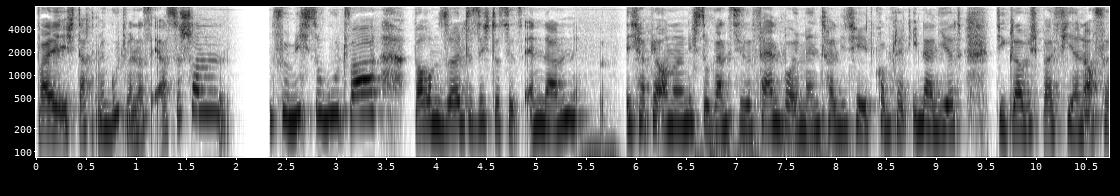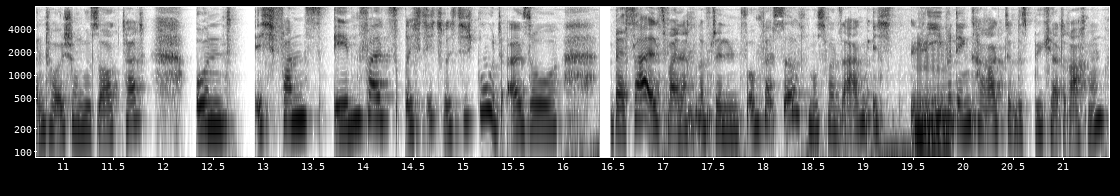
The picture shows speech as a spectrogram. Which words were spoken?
weil ich dachte mir, gut, wenn das erste schon für mich so gut war, warum sollte sich das jetzt ändern? Ich habe ja auch noch nicht so ganz diese Fanboy-Mentalität komplett inhaliert, die, glaube ich, bei vielen auch für Enttäuschung gesorgt hat. Und ich fand es ebenfalls richtig, richtig gut. Also besser als Weihnachten auf der Lindwurmfeste, muss man sagen. Ich mhm. liebe den Charakter des Bücherdrachen.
